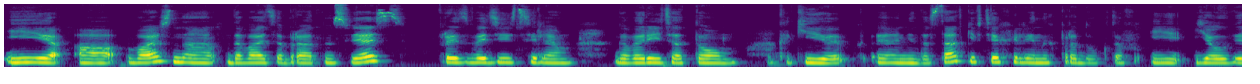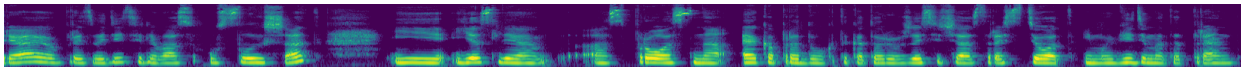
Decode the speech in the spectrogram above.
И а, важно давать обратную связь производителям, говорить о том, какие э, недостатки в тех или иных продуктах. И я уверяю, производители вас услышат. И если а, спрос на экопродукты, который уже сейчас растет, и мы видим этот тренд,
